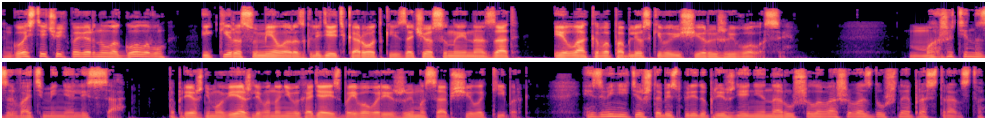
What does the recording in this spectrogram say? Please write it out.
Гостья чуть повернула голову, и Кира сумела разглядеть короткие, зачесанные назад и лаково поблескивающие рыжие волосы. «Можете называть меня Лиса», — по-прежнему вежливо, но не выходя из боевого режима, сообщила киборг. Извините, что без предупреждения нарушила ваше воздушное пространство.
